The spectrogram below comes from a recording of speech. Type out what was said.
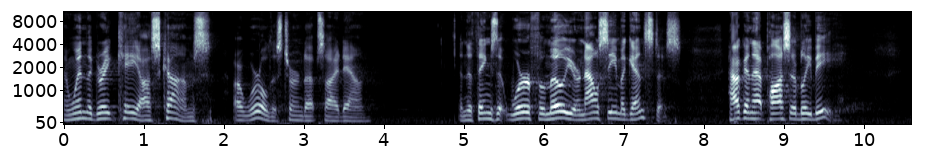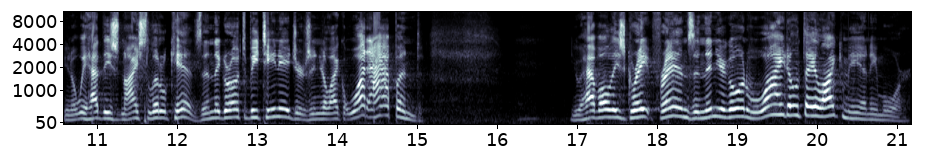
And when the great chaos comes, our world is turned upside down. And the things that were familiar now seem against us. How can that possibly be? You know, we had these nice little kids, then they grow up to be teenagers, and you're like, what happened? You have all these great friends, and then you're going, why don't they like me anymore?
